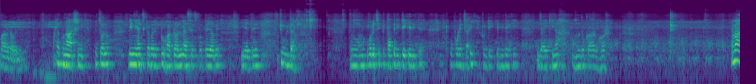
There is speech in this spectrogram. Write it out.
বারোটা বাজে। এখনও আসেনি। তো চলো, রিমি আজকে আবার একটু হট অয়েল ম্যাসেজ করতে যাবে ইয়েতে, চুলটা। তো আমাকে বলেছে একটু তাড়াতাড়ি ডেকে দিতে। একটু উপরে যাই, একটু ডেকে দিই দেখি যাই কি না অন্ধকার ঘর। হ্যাঁ মা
